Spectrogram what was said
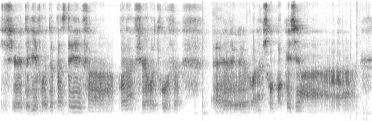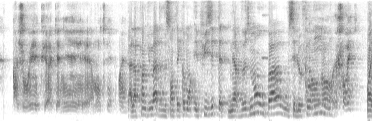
je délivre deux passes D, enfin voilà, je retrouve, euh, voilà, je reprends plaisir à, à jouer et puis à gagner et à monter. Ouais. À la fin du match, vous vous sentez comment? Épuisé peut-être nerveusement ou pas? Ou c'est l'euphorie Non, non, ou... euphorique. Oui.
